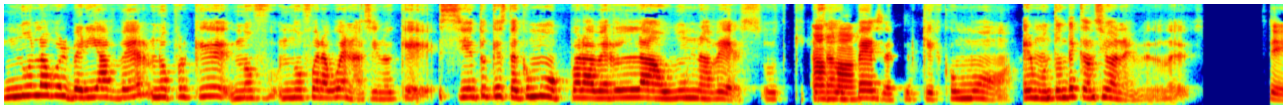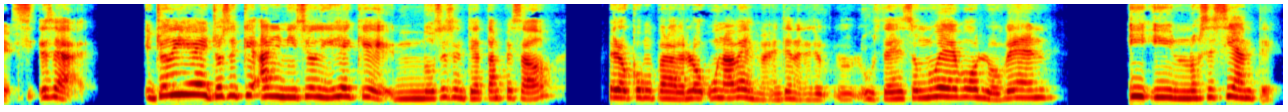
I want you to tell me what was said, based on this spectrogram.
no la volvería a ver, no porque no, no fuera buena, sino que siento que está como para verla una vez, o quizá dos veces, porque es como el montón de canciones, ¿me entiendes? Sí. Sí, o sea, yo dije, yo sé que al inicio dije que no se sentía tan pesado, pero como para verlo una vez, ¿me entienden? Ustedes son nuevos, lo ven y, y no se siente,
